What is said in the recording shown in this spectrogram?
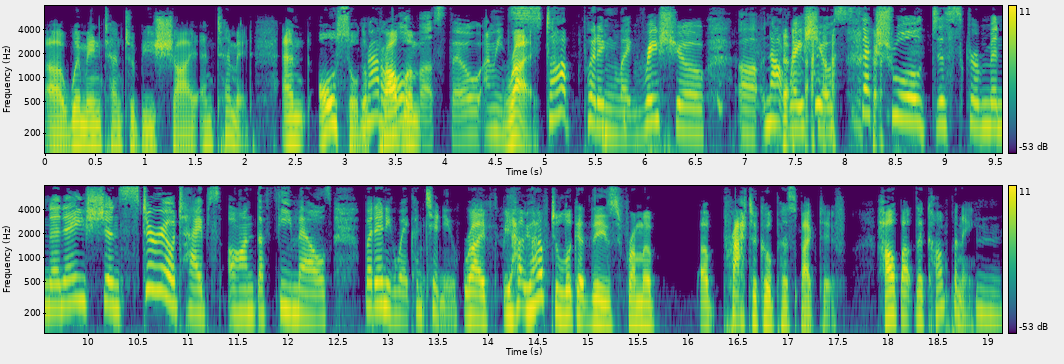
Uh, women tend to be shy and timid. And also the not problem all of us, though. I mean, Right. stop putting like ratio, uh, not ratio, sexual discrimination stereotypes on the females. But anyway, continue. Right. You, ha- you have to look at these from a, a practical perspective. How about the company? Mm.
